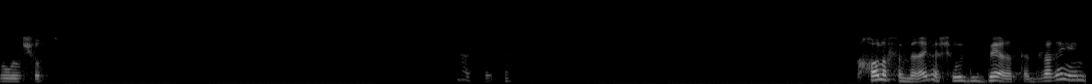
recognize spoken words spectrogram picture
ורשות. בכל אופן, ברגע שהוא דיבר את הדברים,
